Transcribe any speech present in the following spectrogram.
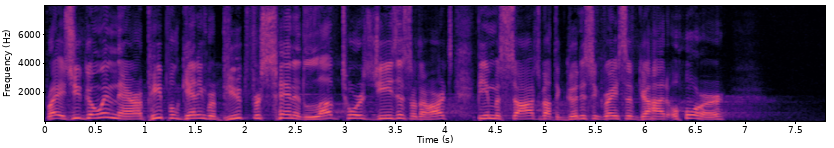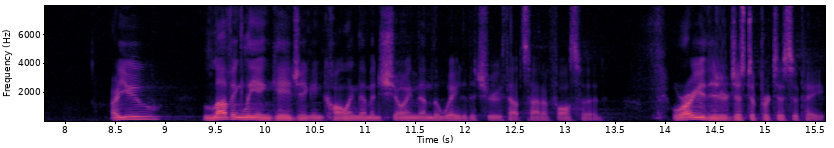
Right, as you go in there, are people getting rebuked for sin and love towards Jesus, or their hearts being massaged about the goodness and grace of God, or are you lovingly engaging and calling them and showing them the way to the truth outside of falsehood? Or are you there just to participate?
